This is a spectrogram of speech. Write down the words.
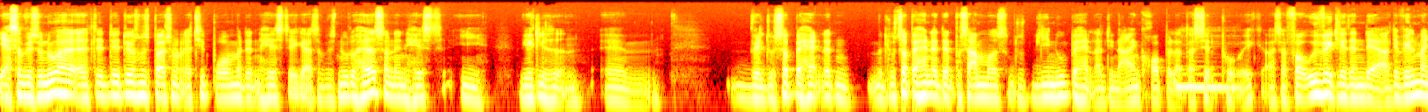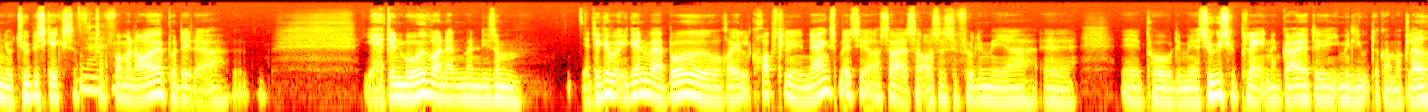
Ja, så hvis du nu har, det, det, det er jo sådan et spørgsmål, jeg tit bruger med den hest, ikke? Altså hvis nu du havde sådan en hest i virkeligheden, øhm, vil du så behandle den, vil du så behandle den på samme måde, som du lige nu behandler din egen krop eller dig mm. selv på, ikke? Altså for at udvikle den der, og det vil man jo typisk ikke, så, så får man øje på det der, ja, den måde, hvordan man ligesom, ja, det kan igen være både reelt kropslig næringsmæssigt, og så altså også selvfølgelig mere øh, øh, på det mere psykiske plan, gør jeg det i mit liv, der gør mig glad.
